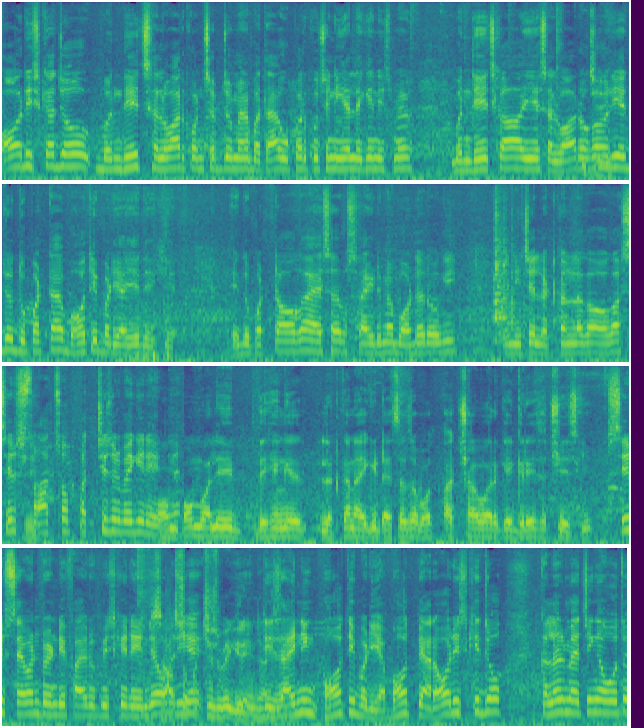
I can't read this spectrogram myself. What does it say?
और इसका जो बंदेज सलवार कॉन्सेप्ट जो मैंने बताया ऊपर कुछ नहीं है लेकिन इसमें बंदेज का ये सलवार होगा और ये जो दुपट्टा है बहुत ही बढ़िया ये देखिए। ये दुपट्टा होगा ऐसा साइड में बॉर्डर होगी ये नीचे लटकन लगा होगा। सिर्फ़ सात सौ पच्चीस रुपये की रेंज पॉम पॉम वाली देखेंगे लटकन आएगी टेसल से बहुत अच्छा वर्क है ग्रेस अच्छी है इसकी। सिर्फ़ सेवन ट्वेंटी फाइव रुपीज़ की रेंज है और ये 725 रुपए की रेंज डिज़ाइनिंग बहुत ही बढ़िया बहुत प्यारा। और इसकी जो कलर मैचिंग है वो तो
